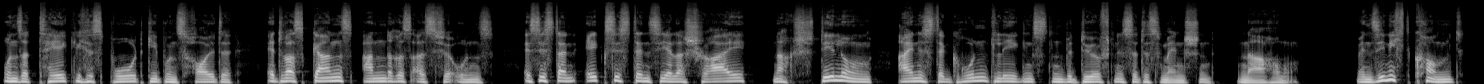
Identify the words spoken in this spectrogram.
unser tägliches Brot gib uns heute, etwas ganz anderes als für uns. Es ist ein existenzieller Schrei nach Stillung eines der grundlegendsten Bedürfnisse des Menschen, Nahrung. Wenn sie nicht kommt,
